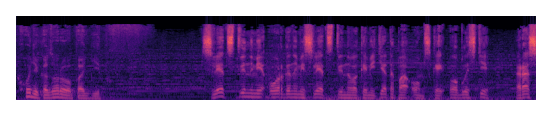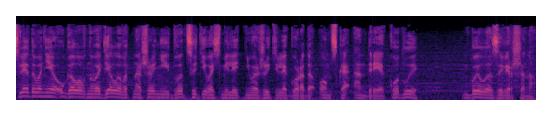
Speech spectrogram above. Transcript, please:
в ходе которого погиб. Следственными органами Следственного комитета по Омской области расследование уголовного дела в отношении 28-летнего жителя города Омска Андрея Кудлы было завершено.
